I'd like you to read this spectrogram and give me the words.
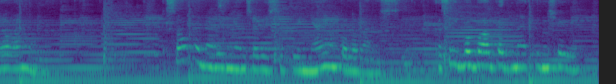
Para ano, kasama na rin yan sa recipe niya, yung kalamansi. Kasi ibababad natin siya eh.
